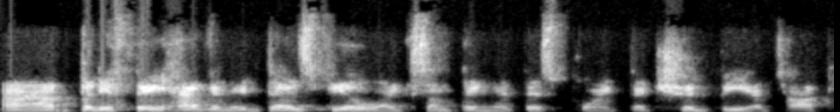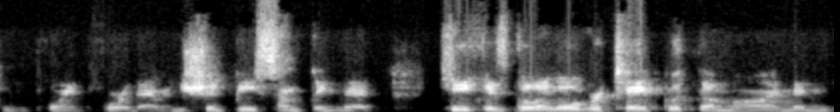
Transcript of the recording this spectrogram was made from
Uh, but if they haven't, it does feel like something at this point that should be a talking point for them and should be something that Keefe is going over tape with them on and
